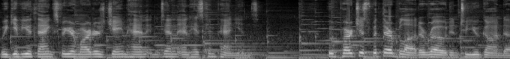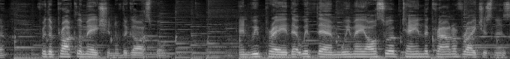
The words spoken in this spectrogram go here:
We give you thanks for your martyrs James Hannington and his companions, who purchased with their blood a road into Uganda for the proclamation of the gospel. And we pray that with them we may also obtain the crown of righteousness,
